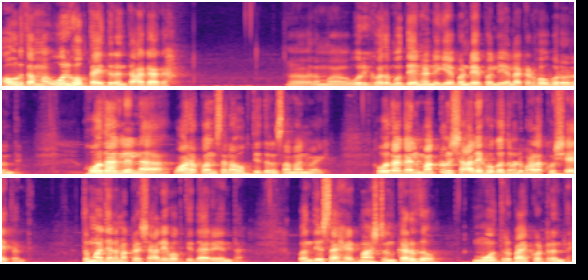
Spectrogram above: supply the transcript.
ಅವರು ತಮ್ಮ ಊರಿಗೆ ಹೋಗ್ತಾ ಇದ್ದರಂತೆ ಆಗಾಗ. ನಮ್ಮ ಊರಿಗೆ ಹೋದ ಮುದ್ದೇನಹಳ್ಳಿಗೆ, ಬಂಡೇಪಲ್ಲಿ ಎಲ್ಲ ಕಡೆ ಹೋಗಿ ಬರೋರಂತೆ. ಹೋದಾಗಲೆಲ್ಲ ವಾರಕ್ಕೊಂದು ಸಲ ಹೋಗ್ತಿದ್ರು ಸಾಮಾನ್ಯವಾಗಿ. ಹೋದಾಗ ಅಲ್ಲಿ ಮಕ್ಕಳು ಶಾಲೆಗೆ ಹೋಗೋದು ನೋಡಿ ಭಾಳ ಖುಷಿ ಆಯ್ತಂತೆ. ತುಂಬ ಜನ ಮಕ್ಕಳು ಶಾಲೆಗೆ ಹೋಗ್ತಿದ್ದಾರೆ ಅಂತ. ಒಂದು ದಿವಸ ಹೆಡ್ ಮಾಸ್ಟರ್ನ ಕರೆದು ಮೂವತ್ತು ರೂಪಾಯಿ ಕೊಟ್ರಂತೆ.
